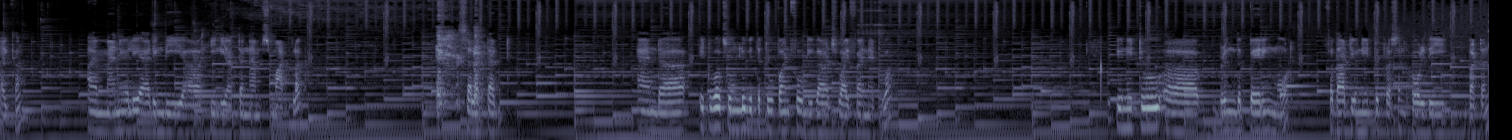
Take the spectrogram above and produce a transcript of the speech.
icon I am manually adding the uh, Helea 10 amp smart plug. Select that and uh, it works only with the 2.4 gigahertz Wi-Fi network. You need to uh, bring the pairing mode. For that you need to press and hold the button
